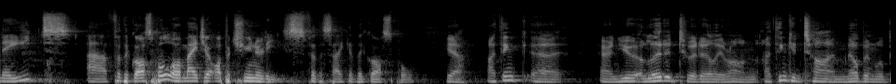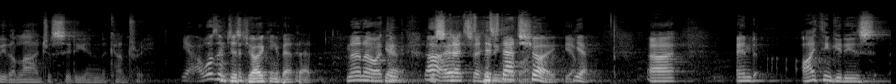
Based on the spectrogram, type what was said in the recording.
needs uh, for the gospel or major opportunities for the sake of the gospel? Yeah, I think, uh, Aaron, you alluded to it earlier on. I think in time, Melbourne will be the largest city in the country. Yeah, I wasn't just joking about that. No, no, I think the stats are The stats show, yeah. yeah. Uh, and I think it is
